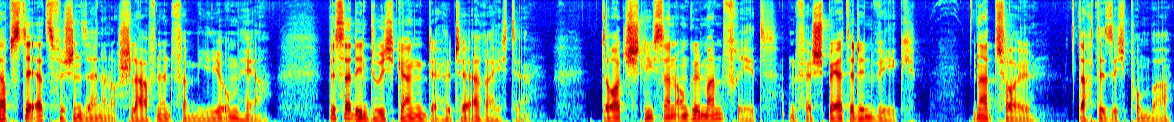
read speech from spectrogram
tapste er zwischen seiner noch schlafenden Familie umher, bis er den Durchgang der Hütte erreichte. Dort schlief sein Onkel Manfred und versperrte den Weg. Na toll, dachte sich Pumba,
